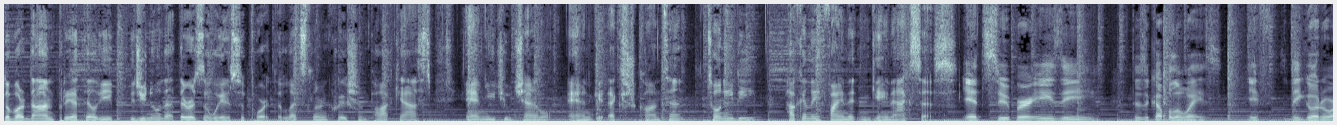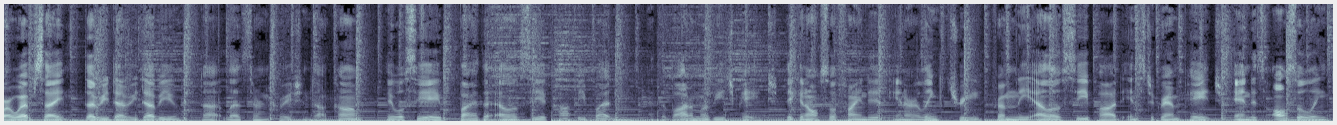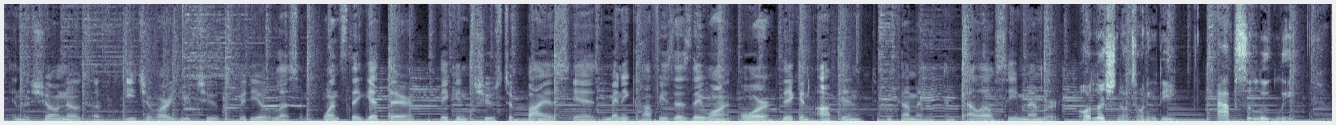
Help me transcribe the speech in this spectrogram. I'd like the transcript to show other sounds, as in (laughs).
Dobar dan. Did you know that there is a way to support the Let's Learn Croatian podcast and YouTube channel and get extra content? Tony D, how can they find it and gain access? It's super easy. There's a couple of ways. If they go to our website, www.letslearncroatian.com, they will see a Buy the LLC a Coffee button at the bottom of each page. They can also find it in our link tree from the LOC Pod Instagram page, and it's also linked in the show notes of each of our YouTube video lessons. Once they get there, they can choose to buy us as many coffees as they want, or they can opt in to become an, LLC member. Tony D. Absolutely.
